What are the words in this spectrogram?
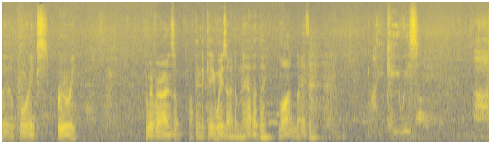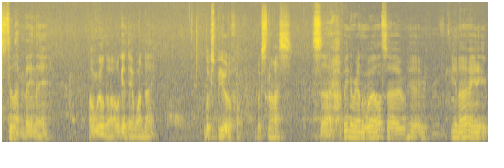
Uh, the 4X Brewery. Whoever owns them. I think the Kiwis own them now, don't they? Lion Nathan. Bloody Kiwis. Oh, I still haven't been there. I will though, I'll get there one day. Looks beautiful. Looks nice. So, I've been around the world, so, uh, you know,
